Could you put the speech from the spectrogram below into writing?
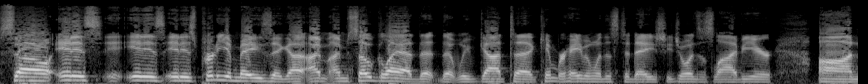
So it is. It is. It is pretty amazing. I, I'm. I'm so glad that that we've got uh, Kimber Haven with us today. She joins us live here on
